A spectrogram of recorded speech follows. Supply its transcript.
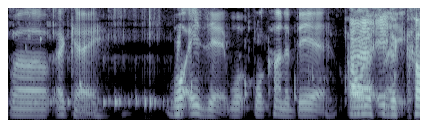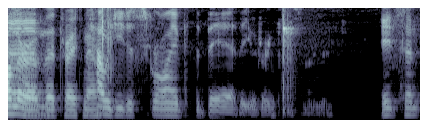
Well, okay. What is it? What what kind of beer? I want to see the it's, color um, of it right now. How would you describe the beer that you're drinking, Simon? It's an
